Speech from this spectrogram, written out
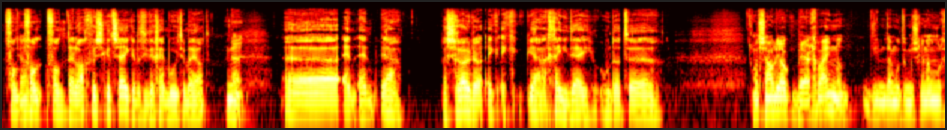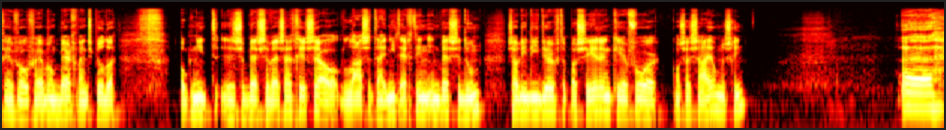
Van, ja. van, van Ten Hag wist ik het zeker dat hij er geen moeite mee had. Nee. Uh, en, en ja, bij Schreuder, ik, ik, ja, geen idee hoe dat... Uh, wat zou die ook Bergwijn, want die, daar moeten we misschien ook nog even over hebben. Want Bergwijn speelde ook niet zijn beste wedstrijd gisteren. Al de laatste tijd niet echt in, in het beste doen. Zou die die durven te passeren een keer voor Conceição misschien? Uh,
